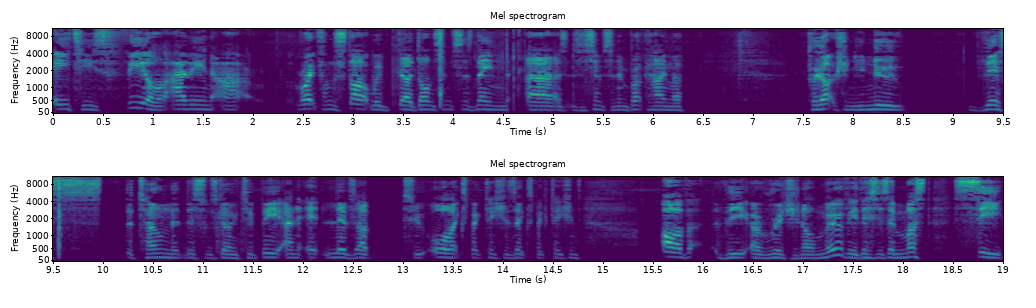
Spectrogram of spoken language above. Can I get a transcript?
'80s feel. I mean, uh, right from the start with uh, Don Simpson's name uh, Simpson and Bruckheimer production, you knew this the tone that this was going to be, and it lives up to all expectations. Expectations of the original movie. This is a must-see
